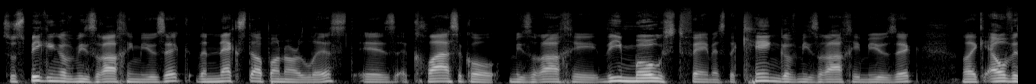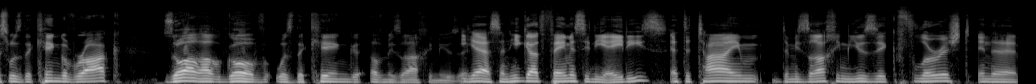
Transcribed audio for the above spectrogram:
So, speaking of Mizrahi music, the next up on our list is a classical Mizrahi, the most famous, the king of Mizrahi music. Like Elvis was the king of rock, Zohar Argov was the king of Mizrahi music. Yes, and he got famous in the 80s. At the time, the Mizrahi music flourished in a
